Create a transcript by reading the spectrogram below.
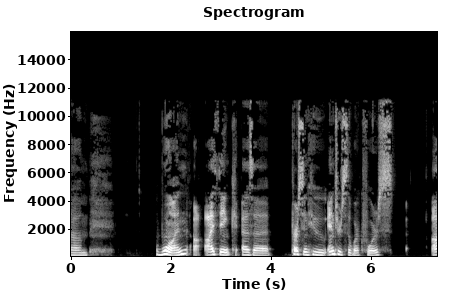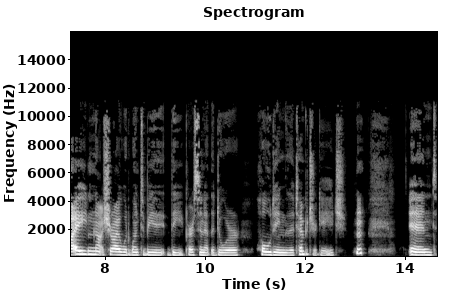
um, one, I think as a person who enters the workforce, I'm not sure I would want to be the person at the door holding the temperature gauge. And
